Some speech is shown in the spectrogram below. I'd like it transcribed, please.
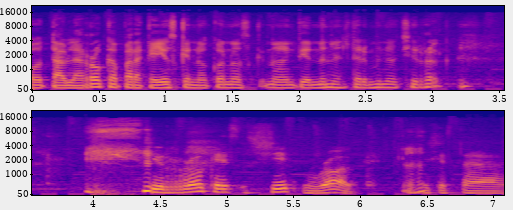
O tabla roca para aquellos que no conozcan, no entienden el término Chirac. Shit rock es shit rock. Ajá. Así que está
